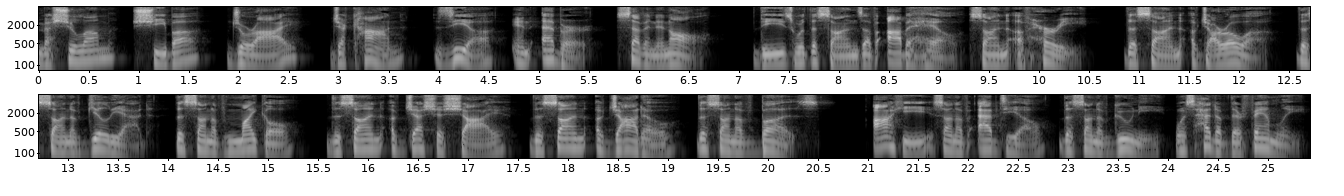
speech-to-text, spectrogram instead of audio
Meshullam, Sheba, Jorai, Jakan, Zia, and Eber, seven in all. These were the sons of Abihail, son of Huri, the son of Jaroah, the son of Gilead, the son of Michael, the son of Jeshishai, the son of Jahdo, the son of Buz. Ahi, son of Abdiel, the son of Guni, was head of their family.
